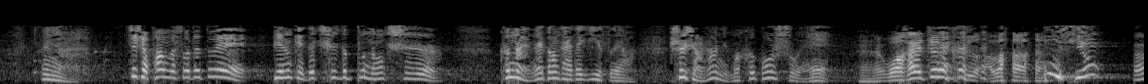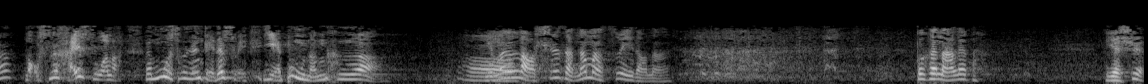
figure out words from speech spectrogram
哎呀，这小胖子说的对，别人给他吃的不能吃。可奶奶刚才的意思呀，是想让你们喝口水。哎我还真渴了。不行，啊？老师还说了，陌生人给的水也不能喝。哦你们老师咋那么碎叨呢？不喝拿来吧。也是，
